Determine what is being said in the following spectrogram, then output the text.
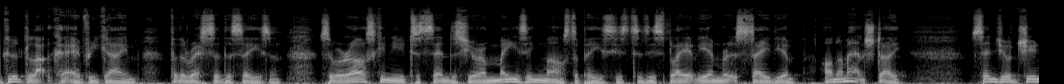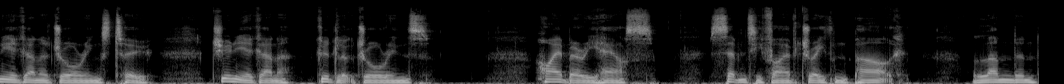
good luck at every game for the rest of the season. So we're asking you to send us your amazing masterpieces to display at the Emirates Stadium on a match day. Send your Junior Gunner drawings to Junior Gunner Good Luck Drawings, Highbury House, 75 Drayton Park, London,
